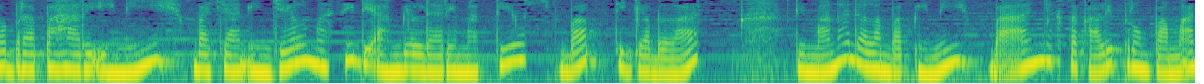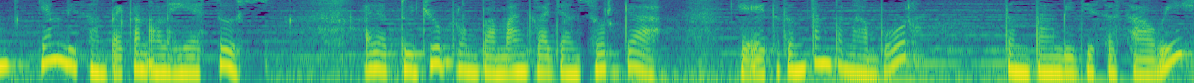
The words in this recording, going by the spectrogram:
Beberapa hari ini bacaan Injil masih diambil dari Matius bab 13 di mana dalam bab ini banyak sekali perumpamaan yang disampaikan oleh Yesus. Ada tujuh perumpamaan kerajaan surga, yaitu tentang penabur, tentang biji sesawi,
